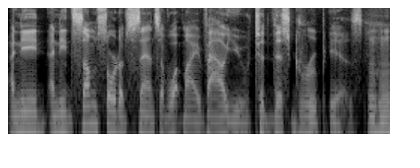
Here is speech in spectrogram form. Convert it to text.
I need I need some sort of sense of what my value to this group is." Mm-hmm.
